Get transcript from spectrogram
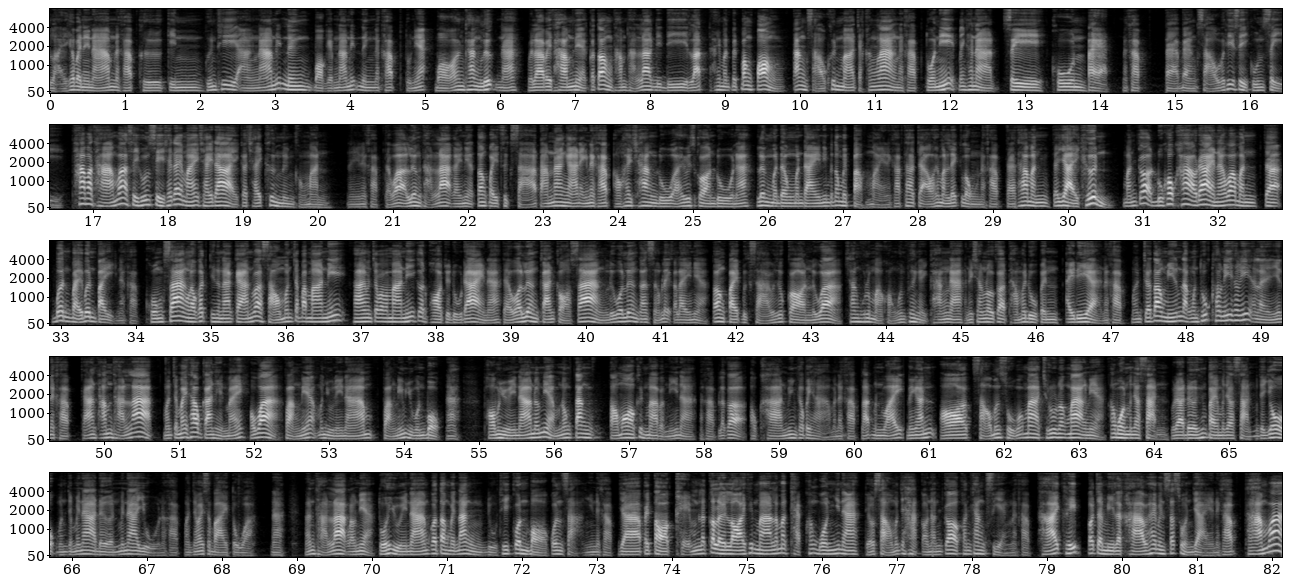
ไหลเข้าไปในน้ำนะครับ คือกินพื้นที่อ่างน้ำนิดนึง บ่อเก็บน้ำนิดนึงนะครับ ตัวเนี้ยบ่อก็ค่อนข้างลึกนะ เวลาไปทำเนี่ยก็ต้องทำฐานรากดีๆ รัดให้มันเป็นป้องๆ ตั้งเสาขึ้นมาจากข้างล่างนะครับ ตัวนี้เป็นขนาด4คูณ8นะครับแต่แบ่งเสาไว้ที่4คูณ4ถ้ามาถามว่า4คูณ4ใช้ได้ไหมใช้ได้ก็ใช้ครึ่งหนึ่งของมัน นี่นะครับแต่ว่าเรื่องฐานรากอะไรเนี่ยต้องไปศึกษาตามหน้างานเองนะครับเอาให้ช่างดูเอาให้วิศวกรดูนะ เรื่องบันดงบันไดนี่ไม่ต้องไปปรับใหม่นะครับถ้าจะเอาให้มันเล็กลงนะครับแต่ถ้ามันจะใหญ่ขึ้น มันก็ดูคร่าวๆได้นะว่ามันจะเบิ้ลไปเบิ้ลไปอีกนะครับโครงสร้างเราก็จินตนาการว่าเสามันจะประมาณนี้คานมันจะประมาณนี้ก็พอจะดูได้นะ แต่ว่าเรื่องการก่อสร้างหรือว่าเรื่องการเสริมเหล็กอะไรเนี่ยต้องไปปรึกษาวิศวกร หรือว่าช่างผู้รับเหมาของเพื่อนๆกันอีกครั้งนะอันนี้ช่างโรดก็ทำให้ดูเป็นไอเดียนะครับมันจะต้องมีน้ำหนักบรรทุกเท่านี้เท่านี้อะไรอย่างนี้นะครับการทำฐานรากมันจะไม่เท่ากันเห็นไหมเพราะว่าฝั่งเนี้ยมันอยู่ในน้ำฝั่งนี้มันอยู่บนบกนะ พอมันอยู่ในน้ำแล้วเนี่ยมันต้องตั้งต่อหม้อขึ้นมาแบบนี้นะนะครับแล้วก็เอาคานวิ่งเข้าไปหามันนะครับรัดมันไว้ไม่งั้น พอเสามันสูงมากๆชรุดมากๆเนี่ยข้างบนมันจะสั่น เวลาเดินขึ้นไปมันจะสั่นมันจะโยกมันจะไม่น่าเดินไม่น่าอยู่นะครับมันจะไม่สบายตัว นะนั้นฐานรากเราเนี่ยตัวที่อยู่ในน้ำก็ต้องไปนั่งอยู่ที่ก้นบ่อก้นสระอย่างนี้นะครับอย่าไปต่อเข็มแล้วก็เลยลอยขึ้นมาแล้วมาแคบข้างบนนี่นะเดี๋ยวเสามันจะหักเอานั้นก็ค่อนข้างเสี่ยงนะครับท้ายคลิปก็จะมีราคาไว้ให้เป็นสัดส่วนใหญ่นะครับถามว่า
